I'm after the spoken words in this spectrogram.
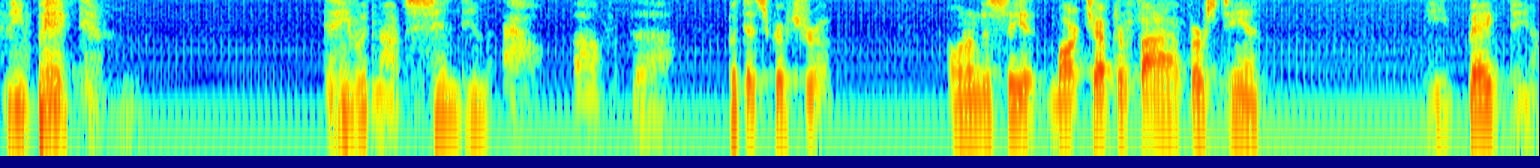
And he begged him that he would not send him out of the put that scripture up. I want him to see it. Mark chapter 5, verse 10. He begged him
